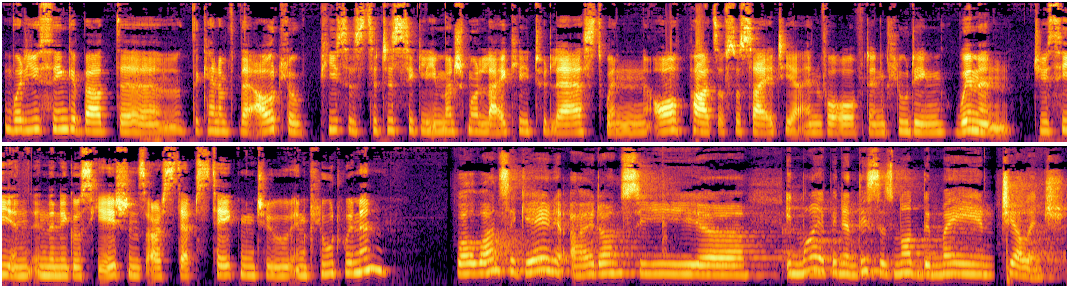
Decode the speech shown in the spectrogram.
What do you think about the the kind of the outlook? Peace is statistically much more likely to last when all parts of society are involved, including women. Do you see in, in the negotiations are steps taken to include women? Well, once again, I don't see. Uh, in my opinion, this is not the main challenge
